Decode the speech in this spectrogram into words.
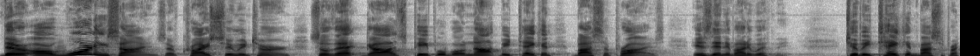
There are warning signs of Christ's soon return so that God's people will not be taken by surprise. Is anybody with me? To be taken by surprise.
